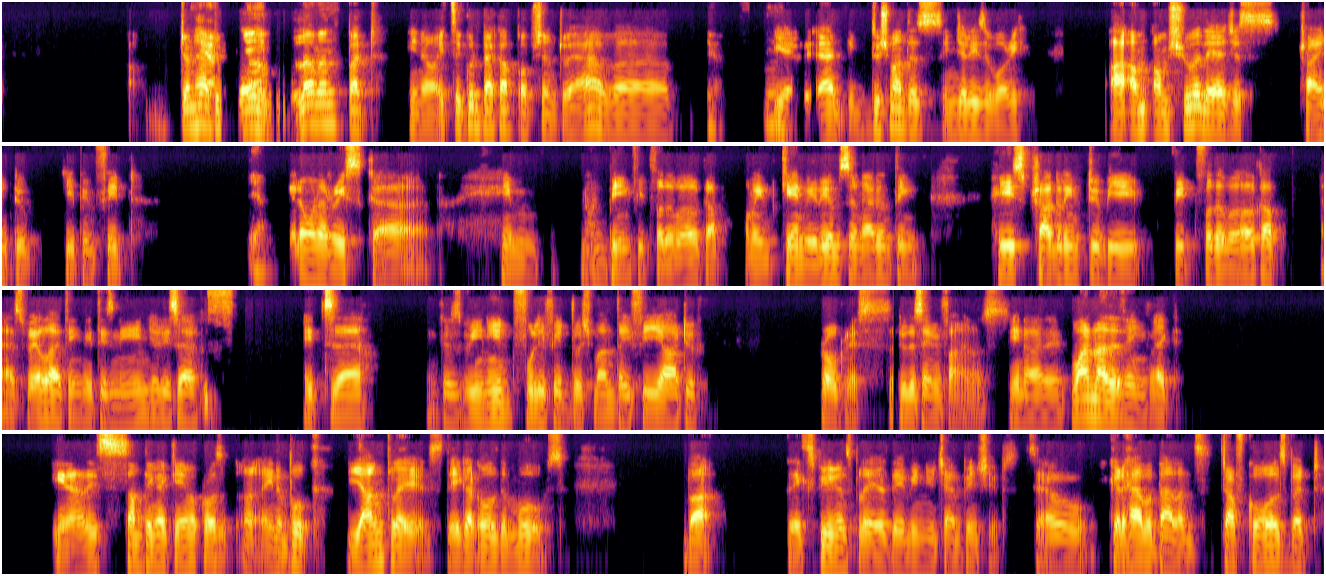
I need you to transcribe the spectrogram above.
Don't have yeah. to play him 11, but, you know, it's a good backup option to have. Uh, yeah. Mm. Yeah. And Dushmantha's injury is a worry. I, I'm, I'm sure they're just trying to keep him fit yeah they don't want to risk uh, him not being fit for the World Cup. I mean, Kane Williamson, I don't think he's struggling to be fit for the World Cup as well. I think with his knee injury, so it's uh, because we need fully fit Dushmantha if we are to progress to the semifinals. You know, one other thing, like, you know, it's something I came across uh, in a book. Young players, they got all the moves, but the experienced players, they win you championships. So you got to have a balance. Tough calls, but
